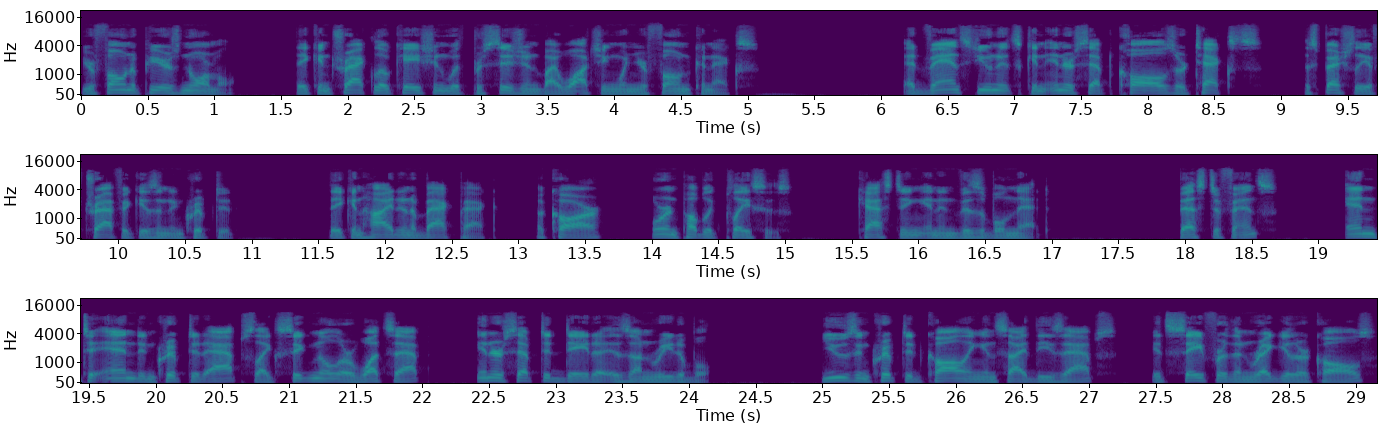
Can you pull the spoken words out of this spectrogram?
Your phone appears normal. They can track location with precision by watching when your phone connects. Advanced units can intercept calls or texts, especially if traffic isn't encrypted. They can hide in a backpack, a car, or in public places, casting an invisible net. Best defense? End-to-end -end encrypted apps like Signal or WhatsApp, intercepted data is unreadable. Use encrypted calling inside these apps. It's safer than regular calls.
